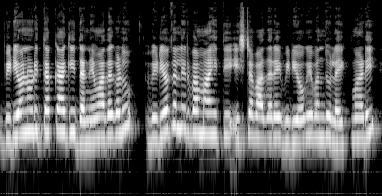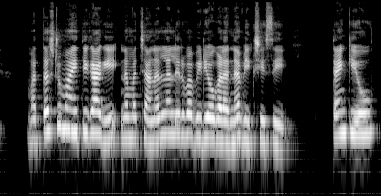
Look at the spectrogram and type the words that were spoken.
ವಿಡಿಯೋ ನೋಡಿದ್ದಕ್ಕಾಗಿ ಧನ್ಯವಾದಗಳು. ವಿಡಿಯೋದಲ್ಲಿರುವ ಮಾಹಿತಿ ಇಷ್ಟವಾದರೆ ವಿಡಿಯೋಗೆ ಒಂದು ಲೈಕ್ ಮಾಡಿ, ಮತ್ತಷ್ಟು ಮಾಹಿತಿಗಾಗಿ ನಮ್ಮ ಚಾನಲ್ನಲ್ಲಿರುವ ವಿಡಿಯೋಗಳನ್ನು ವೀಕ್ಷಿಸಿ. Thank you.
